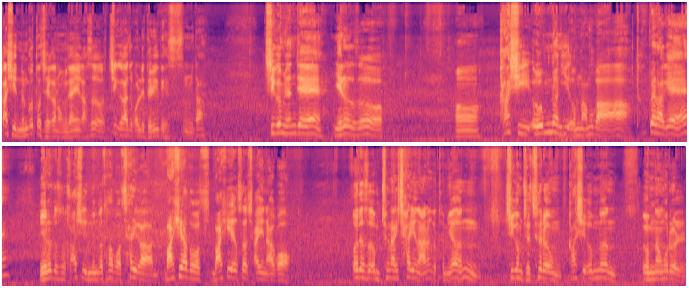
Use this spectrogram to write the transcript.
가시 있는 것도 제가 농장에 가서 찍어가지고 올려드리기도 했었습니다. 지금 현재 예를 들어서 어, 가시 없는 이 엄나무가 특별하게 예를 들어서 가시 있는 것하고 차이가 맛이라도 맛이어서 차이 나고 어디서 엄청나게 차이 나는 것 같으면 지금 저처럼 가시 없는 엄나무를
